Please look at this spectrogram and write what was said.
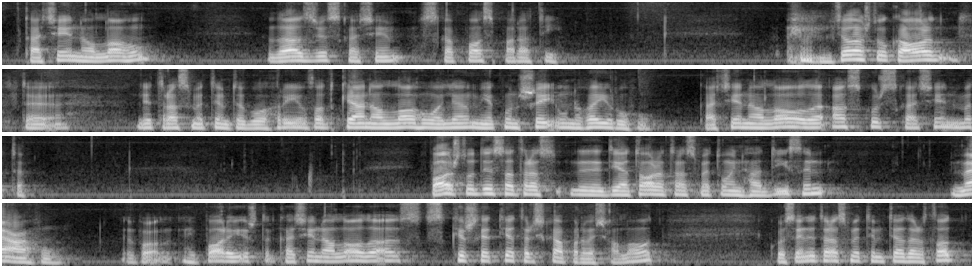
Ka qenë Allahu dhe asgjë s'ka qenë s'ka pas para tij. Gjithashtu ka ardhur te një transmetim te Buhariu thotë kan Allahu wa lam yakun shay'un ghayruhu. Ka qenë Allahu dhe askush s'ka qenë me të. Po ashtu disa tras, dijetarë transmetojnë hadithin ma'ahu. Po i pari është ka qenë Allahu dhe s'kishte tjetër çka përveç Allahut. Kurse në transmetim tjetër thotë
